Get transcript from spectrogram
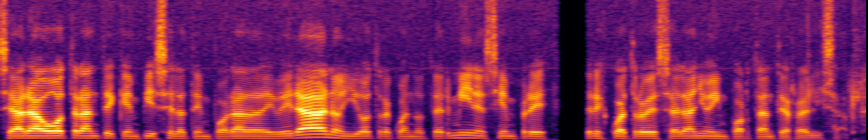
Se hará otra antes que empiece la temporada de verano y otra cuando termine, siempre tres, cuatro veces al año es importante realizarla.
